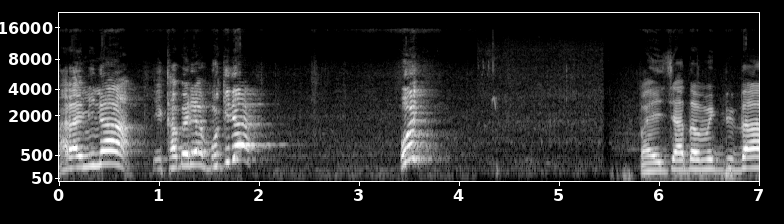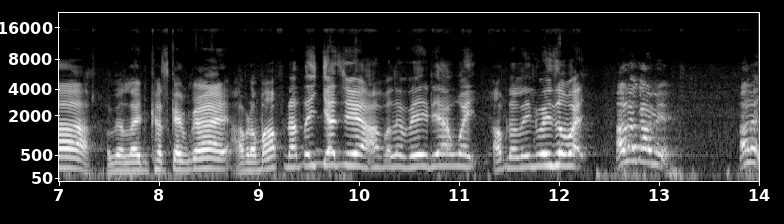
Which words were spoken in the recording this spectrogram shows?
હરામીના એ ખબર હે મૂકી દે. ઓય પૈસા તો મૂકી દીધા. હવે લઈને ખસકાઈ કાય આપણા બાપ ના થઈ ગયા છે. આ ભલે ભાઈ રહ્યા હોય. આપણે લઈને વહી જવાય. હાલો કામે. હાલો.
